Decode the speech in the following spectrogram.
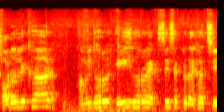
সরলরেখার, আমি ধরো এই ধরো অ্যাক্সিস একটা দেখাচ্ছি,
